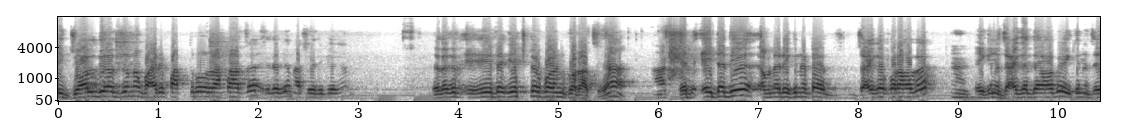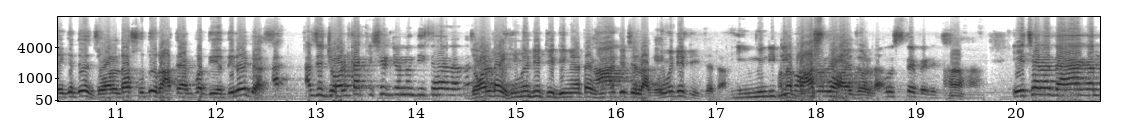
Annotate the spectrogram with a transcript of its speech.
এই জল দেওয়ার জন্য বাইরে পাত্র রাখা আছে। এই দেখেন আসে এদিকে দেখেন এটা এক্সট্রা পয়েন্ট করা আছে হ্যাঁ? আচ্ছা। এটা- দিয়ে আপনার এখানে একটা জায়গা করা হবে। এখানে জায়গা দেওয়া হবে এখানে জায়গা দিয়ে জলটা শুধু রাতে একবার দিয়ে দিলেই ব্যাস। আচ্ছা জলটা কিসের জন্য দিতে হয় দাদা? জলটা হিউমিডিটি ডিমে একটা হিউমিডিটি লাগে হিউমিডিটি যেটা। হিউমিডিটি মানে বাষ্প হয় জলটা। বুঝতে পেরেছি। হ্যাঁ হ্যাঁ। এছাড়া দেখা গেল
